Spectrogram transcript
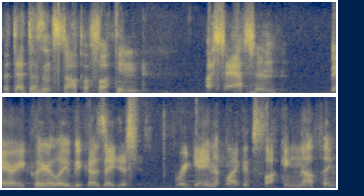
but that doesn't stop a fucking assassin very clearly because they just regain it like it's fucking nothing.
